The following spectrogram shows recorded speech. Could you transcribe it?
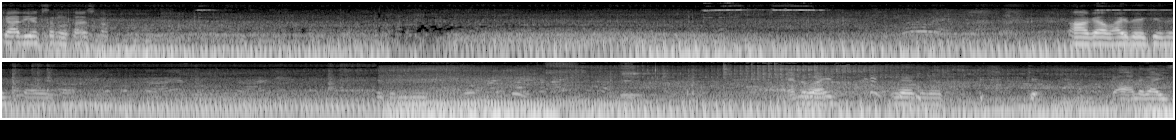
क्या रिएक्शन होता है इसका? आ गया भाई देखिए देखिए। क्या हेलो गाइस लेट लेट क्या हाल है गाइस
